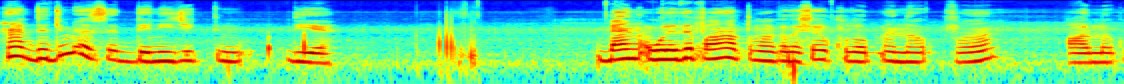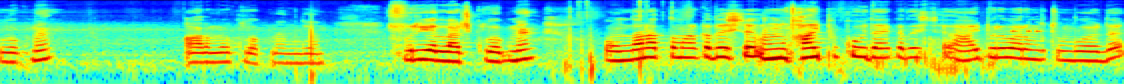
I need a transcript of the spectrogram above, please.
Ha dedim ya size deneyecektim diye. Ben OLED'e falan attım arkadaşlar. Clockman falan. Armor Clockman. Armor Clockman diyorum. Free Large Clockman. Ondan attım arkadaşlar. Umut Hyper koydu arkadaşlar. Hyper'ı var Umut'un bu arada.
